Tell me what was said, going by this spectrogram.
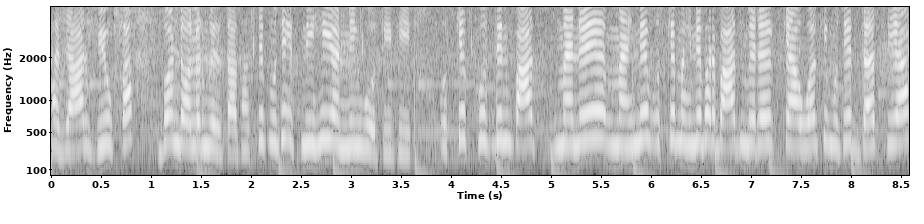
हज़ार व्यू का वन डॉलर मिलता था। सिर्फ़ मुझे इतनी ही अर्निंग होती थी। उसके कुछ दिन बाद मैंने महीने उसके महीने भर बाद मेरा क्या हुआ कि मुझे दस या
